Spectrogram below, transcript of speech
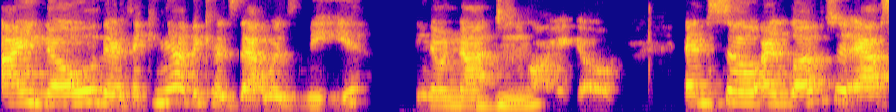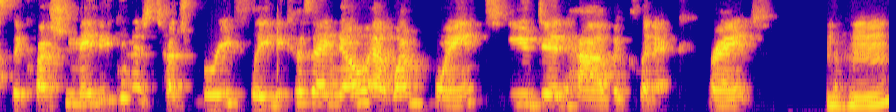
I know they're thinking that because that was me, you know, not mm-hmm. too long ago. And so I'd love to ask the question, maybe you can just touch briefly, because I know at one point you did have a clinic, right? Mm-hmm.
